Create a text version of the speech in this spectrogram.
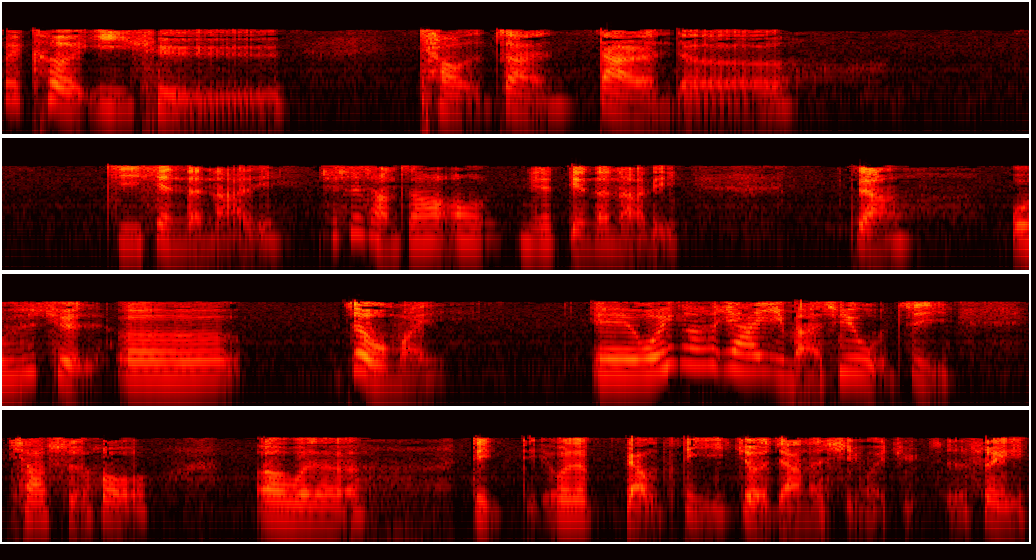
会刻意去挑战大人的极限在哪里？就是想知道哦，你的点在哪里？这样，我是觉得，呃，这我蛮，诶，我应该是压抑嘛。其实我自己小时候，呃，我的。弟弟，我的表弟就有这样的行为举止，所以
